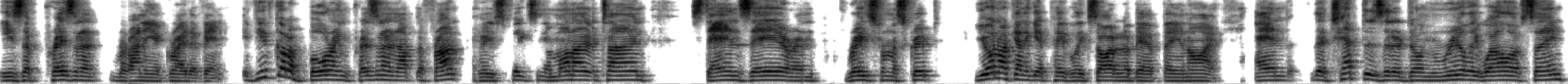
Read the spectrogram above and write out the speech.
is a president running a great event. If you've got a boring president up the front who speaks in a monotone, stands there and reads from a script, you're not going to get people excited about BNI. And the chapters that are doing really well, I've seen,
